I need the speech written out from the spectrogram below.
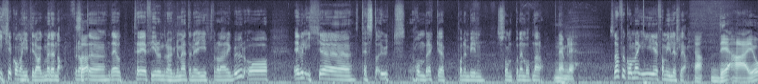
ikke komme hit i dag med den. da For at det er jo 300-400 høydemeter ned hit fra der jeg bor, og jeg vil ikke teste ut håndbrekket på den bilen sånn på den måten der. da Nemlig. Så derfor kom jeg i familiesleda. Ja. Det er jo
